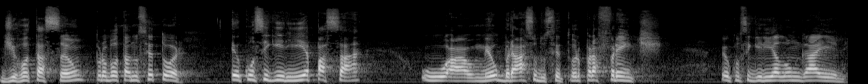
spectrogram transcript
de rotação para botar no setor. Eu conseguiria passar o, a, o meu braço do setor para frente. Eu conseguiria alongar ele.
